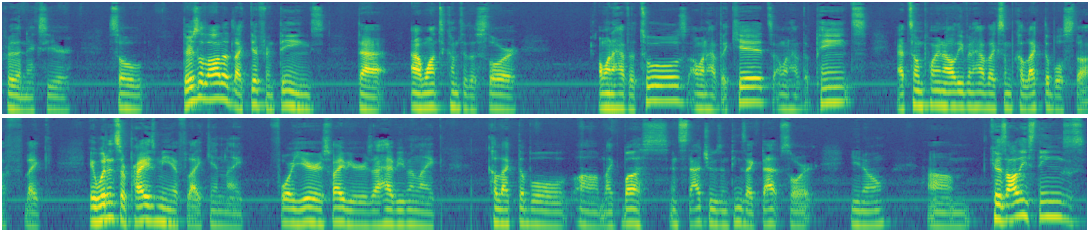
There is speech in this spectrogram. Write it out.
for the next year. So there's a lot of like different things that I want to come to the store. I want to have the tools. I want to have the kits. I want to have the paints. At some point, I'll even have like some collectible stuff. Like, it wouldn't surprise me if like in like four years, five years, I have even like collectible um, like busts and statues and things like that sort. You know, because um, all these things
